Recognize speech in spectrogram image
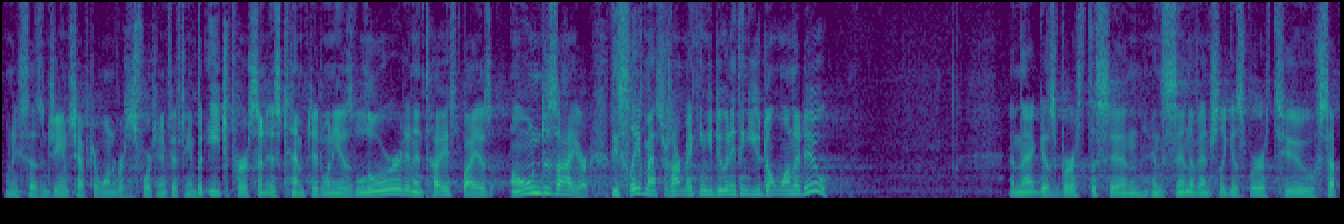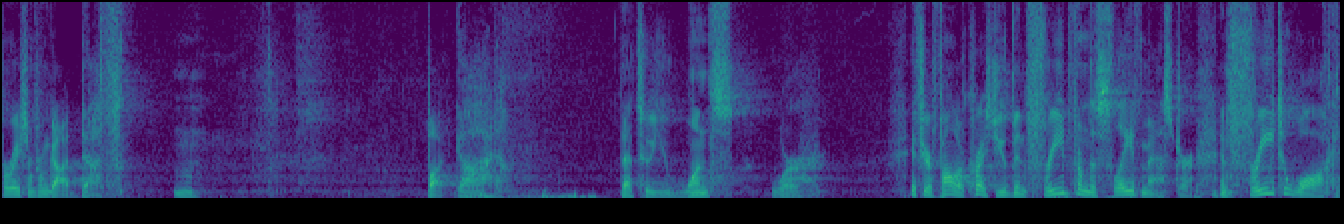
when he says in James chapter 1, verses 14 and 15, but each person is tempted when he is lured and enticed by his own desire. These slave masters aren't making you do anything you don't want to do. And that gives birth to sin, and sin eventually gives birth to separation from God, death. Mm but God. That's who you once were. If you're a follower of Christ, you've been freed from the slave master and free to walk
